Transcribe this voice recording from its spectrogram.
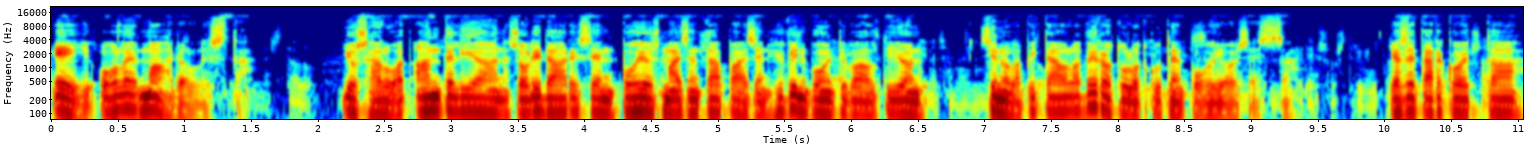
ei ole mahdollista. Jos haluat anteliaan, solidaarisen, pohjoismaisen tapaisen hyvinvointivaltion, sinulla pitää olla verotulot kuten pohjoisessa. Ja se tarkoittaa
